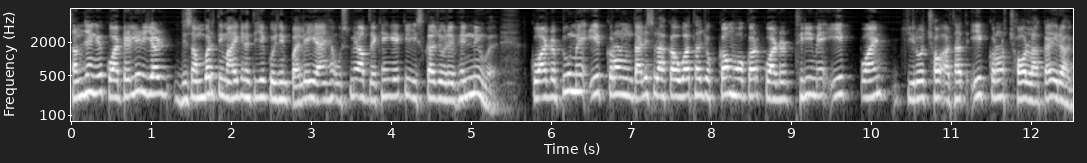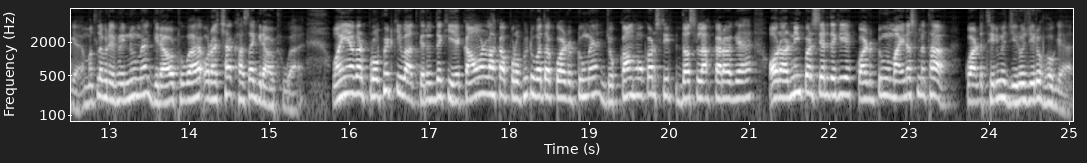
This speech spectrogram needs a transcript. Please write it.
समझेंगे क्वार्टरली रिज़ल्ट दिसंबर तिमाही के नतीजे कुछ दिन पहले ही आए हैं, उसमें आप देखेंगे कि इसका जो रेवेन्यू है क्वार्टर टू में एक करोड़ उनतालीस लाख का हुआ था, जो कम होकर क्वार्टर थ्री में एक पॉइंट ज़ीरो छः अर्थात एक करोड़ छः लाख का ही रह गया मतलब रेवेन्यू में गिरावट हुआ है और अच्छा खासा गिरावट हुआ है। वहीं अगर प्रॉफिट की बात करें तो देखिए, इक्यावन लाख का प्रॉफिट हुआ था क्वार्टर टू में, जो कम होकर सिर्फ़ दस लाख का रह गया है। और अर्निंग पर शेयर देखिए, क्वार्टर टू में माइनस में था, क्वार्टर थ्री में ज़ीरो ज़ीरो हो गया है।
